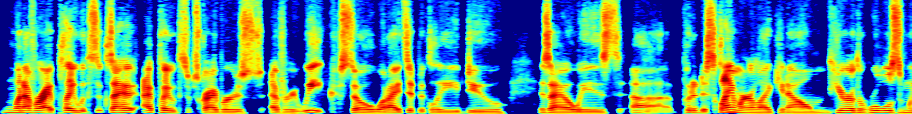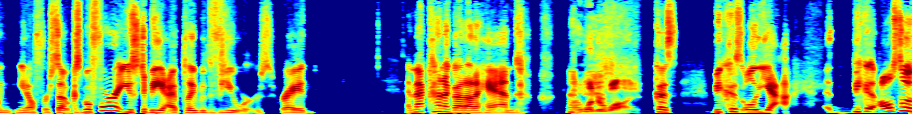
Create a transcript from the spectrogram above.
whenever I play with because I I play with subscribers every week, so what I typically do is I always uh, put a disclaimer like you know here are the rules when you know for so because before it used to be I played with viewers right, and that kind of got out of hand. I wonder why. because because well yeah because also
